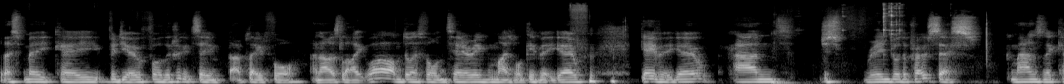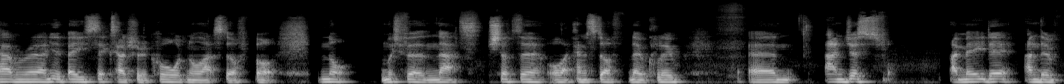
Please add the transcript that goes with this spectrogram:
"Let's make a video for the cricket team that I played for." And I was like, "Well, I'm doing this volunteering, might as well give it a go." Gave it a go, and just really enjoyed the process. My hands on the camera, I knew the basics, how to record and all that stuff, but not much further than that. Shutter, all that kind of stuff, no clue. Um, and just I made it, and the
